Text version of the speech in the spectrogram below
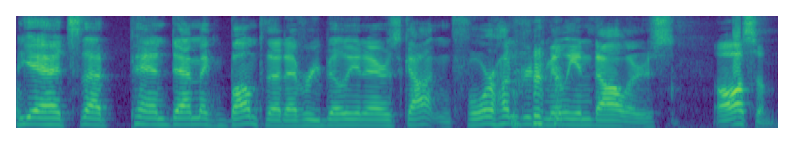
Yeah, it's that pandemic bump that every billionaire's gotten. Four hundred million dollars. Awesome.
